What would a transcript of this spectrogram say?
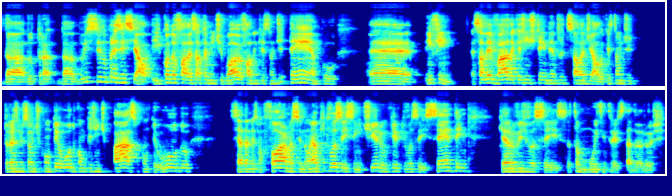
da, do, da, do ensino presencial? E quando eu falo exatamente igual, eu falo em questão de tempo, é, enfim, essa levada que a gente tem dentro de sala de aula, questão de transmissão de conteúdo, como que a gente passa o conteúdo, se é da mesma forma, se não é, o que, que vocês sentiram, o que, que vocês sentem, Quero ouvir de vocês. Eu estou muito entrevistador hoje.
